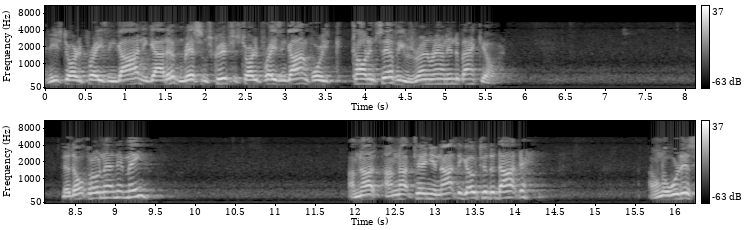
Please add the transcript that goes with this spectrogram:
And he started praising God and he got up and read some scripture, started praising God. And before he caught himself, he was running around in the backyard. Now don't throw nothing at me. I'm not, I'm not telling you not to go to the doctor. I don't know where this,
